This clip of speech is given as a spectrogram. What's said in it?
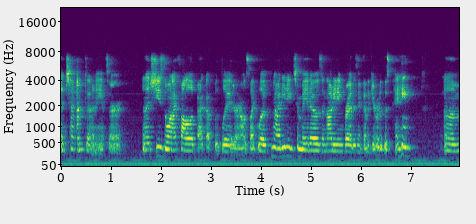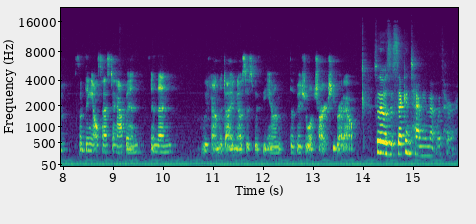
attempt at an answer. And then she's the one I followed back up with later. And I was like, look, not eating tomatoes and not eating bread isn't going to get rid of this pain. Um, something else has to happen. And then we found the diagnosis with the, um, the visual chart she wrote out. So that was the second time you met with her?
